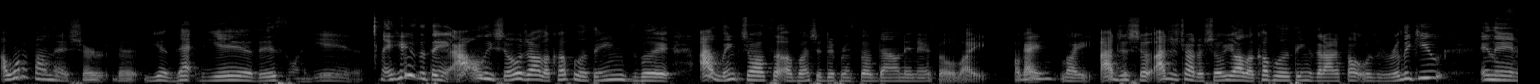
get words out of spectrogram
I want to find that shirt that, yeah, that, yeah, this one, yeah. And here's the thing I only showed y'all a couple of things, but I linked y'all to a bunch of different stuff down in there. So, like, Okay, like I just show, I just try to show y'all a couple of things that I thought was really cute, and then,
